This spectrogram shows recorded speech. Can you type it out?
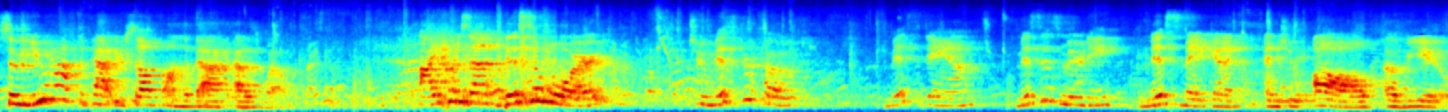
So you have to pat yourself on the back as well. I present this award to Mr. Pope, Miss Dan, Mrs. Moody, Miss Macon, and to all of you.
